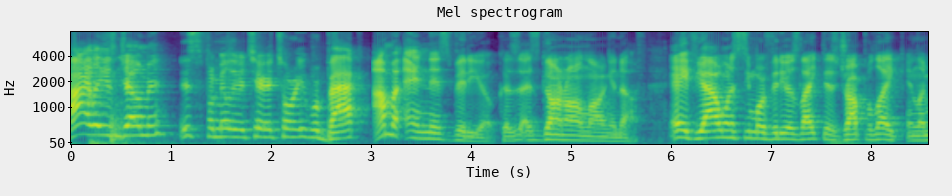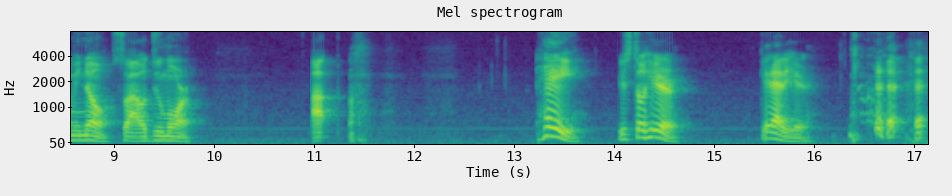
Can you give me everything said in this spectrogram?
right, ladies and gentlemen, this is familiar territory. We're back. I'm gonna end this video because it's gone on long enough. Hey, if y'all want to see more videos like this, drop a like and let me know so I'll do more. I... Hey, you're still here. Get out of here.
